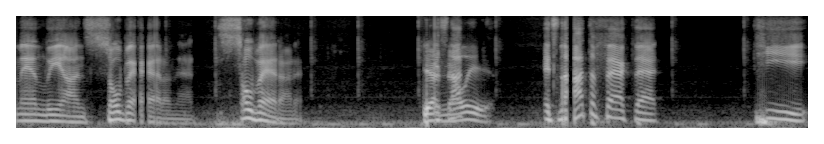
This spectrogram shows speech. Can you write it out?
man Leon so bad on that, so bad on it. yeah. it's not- Nelly. It's not the fact that he,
